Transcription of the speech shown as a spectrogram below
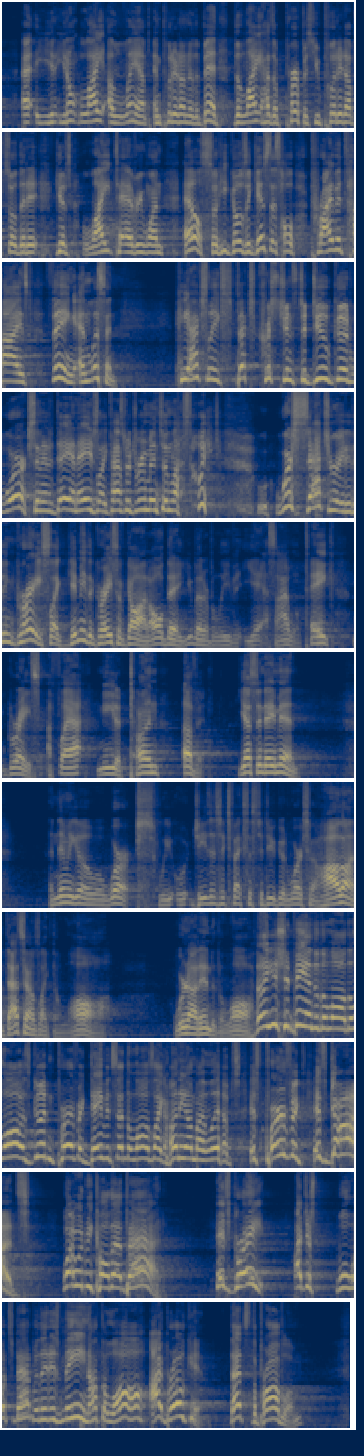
you, you, don't light a lamp and put it under the bed. The light has a purpose. You put it up so that it gives light to everyone else. So he goes against this whole privatized thing. And listen, he actually expects Christians to do good works. And in a day and age, like Pastor Drew mentioned last week, we're saturated in grace. Like, give me the grace of God all day. You better believe it. Yes, I will take grace. A flat need a ton of it. Yes and amen. And then we go, well, works. We, Jesus expects us to do good works. Hold on, that sounds like the law. We're not into the law. No, you should be into the law. The law is good and perfect. David said the law is like honey on my lips. It's perfect. It's God's. Why would we call that bad? It's great. I just, well, what's bad with it is me, not the law. I broke it. That's the problem.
